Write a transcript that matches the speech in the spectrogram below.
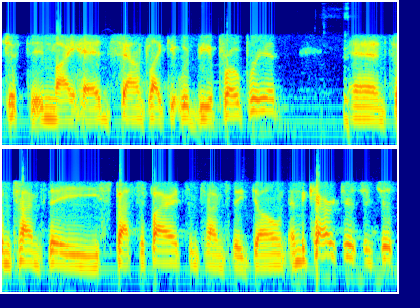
just in my head sounds like it would be appropriate. and sometimes they specify it, sometimes they don't. And the characters are just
